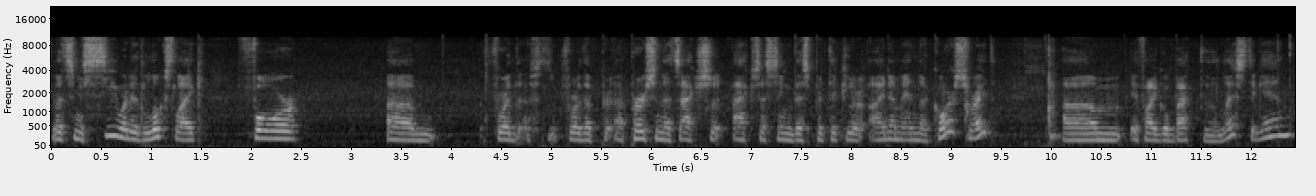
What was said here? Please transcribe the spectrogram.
lets me see what it looks like for um, for the for the person that's actually accessing this particular item in the course right? Um, if I go back to the list again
